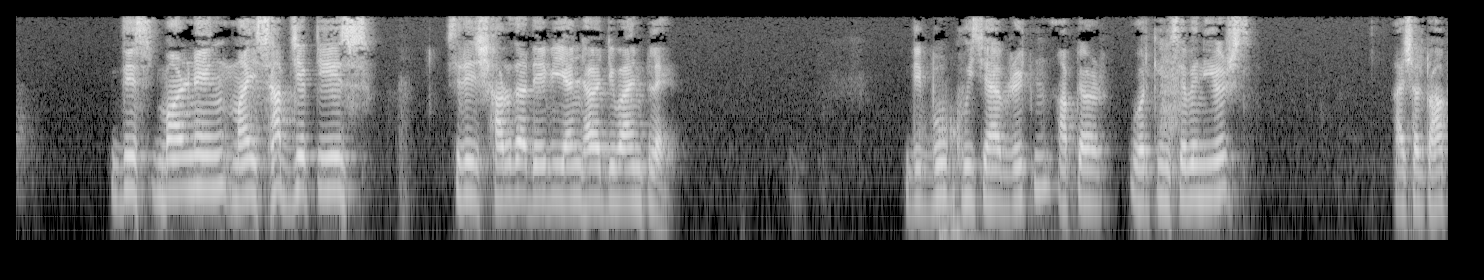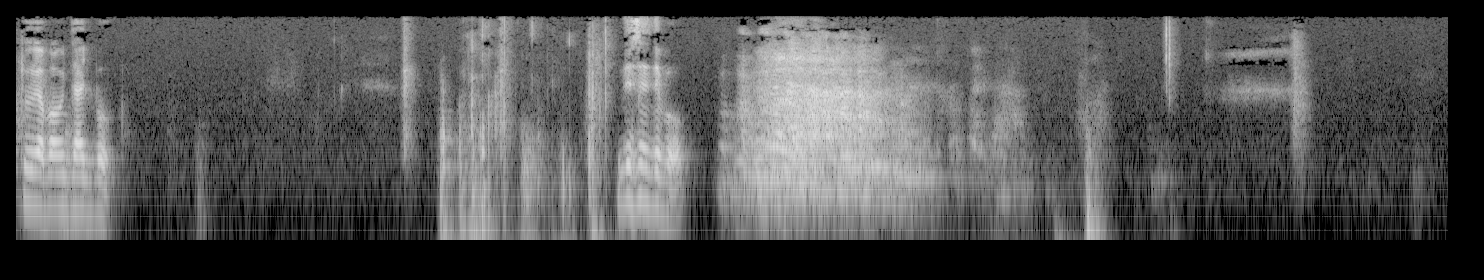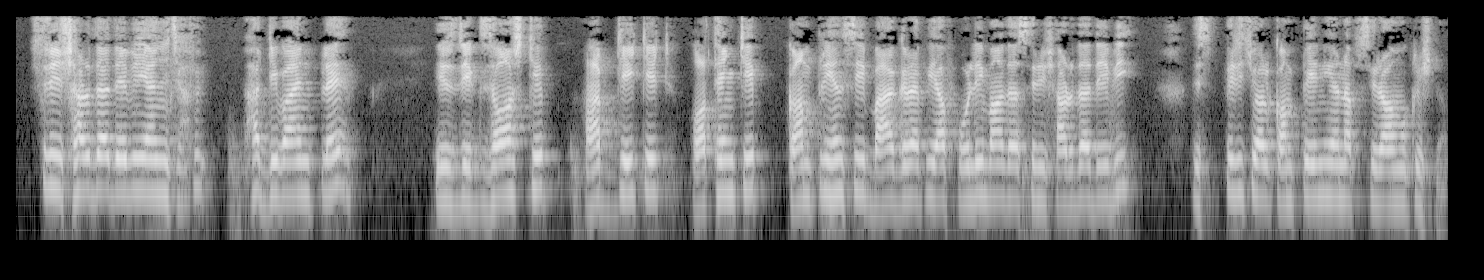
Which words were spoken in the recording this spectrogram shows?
this morning my subject is Sri Sharada Devi and her divine play. The book which I have written after working seven years, I shall talk to you about that book. This is the book. Sri Sharada Devi and her divine play is the exhaustive, updated, authentic, comprehensive biography of Holy Mother Sri Sharada Devi, the spiritual companion of Sri Ramakrishna,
